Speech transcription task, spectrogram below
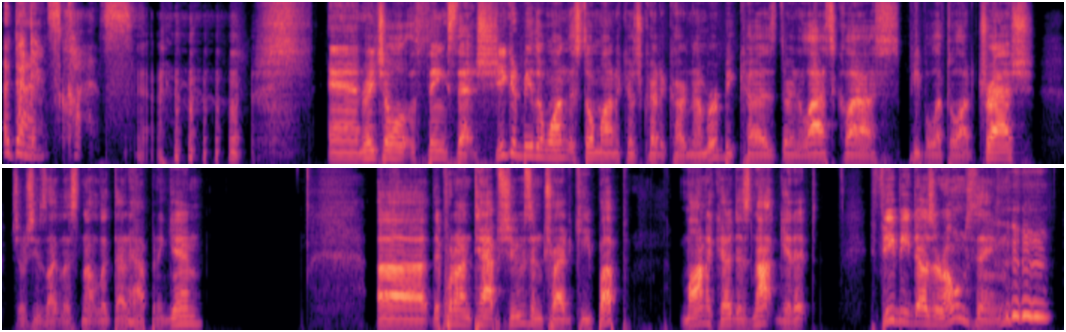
A dance class. Yeah. and Rachel thinks that she could be the one that stole Monica's credit card number because during the last class, people left a lot of trash. So she's like, let's not let that happen again. Uh, they put on tap shoes and try to keep up. Monica does not get it. Phoebe does her own thing.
